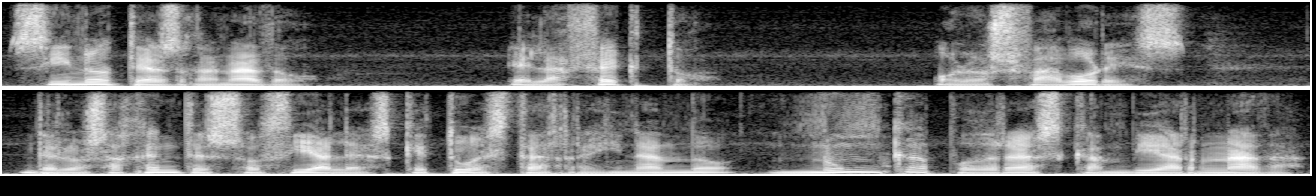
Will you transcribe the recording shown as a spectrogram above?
si no te has ganado el afecto o los favores de los agentes sociales que tú estás reinando, nunca podrás cambiar nada.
